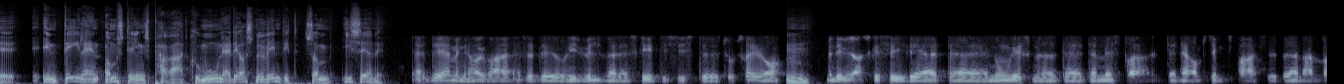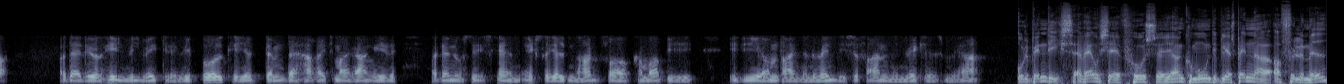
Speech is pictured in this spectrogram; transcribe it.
øh, en del af en omstillingsparat kommune. Er det også nødvendigt, som I ser det? Ja, det er man i høj grad. Altså, det er jo helt vildt, hvad der er sket de sidste to-tre år. Mm. Men det vi også skal se, det er, at der er nogle virksomheder, der, der mestrer den her omstillingsparathed bedre end andre. Og der er det jo helt vildt vigtigt, at vi både kan hjælpe dem, der har rigtig meget gang i det, og dem, der måske skal have en ekstra hjælpende hånd for at komme op i, i de omdrejninger, der er nødvendige, så faren en virkelighed, som vi har. Ole Bendix, erhvervschef hos øh, Jørgen Kommune. Det bliver spændende at følge med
